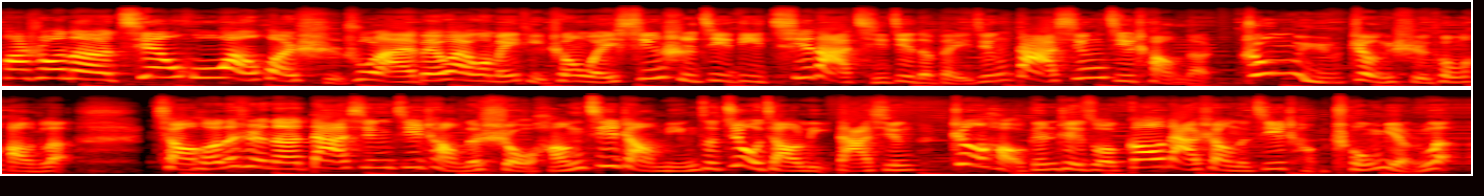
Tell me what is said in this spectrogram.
话说呢，千呼万唤始出来，被外国媒体称为新世纪第七大奇迹的北京大兴机场呢，终于正式通航了。巧合的是呢，大兴机场的首航机长名字就叫李大兴，正好跟这座高大上的机场重名了。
